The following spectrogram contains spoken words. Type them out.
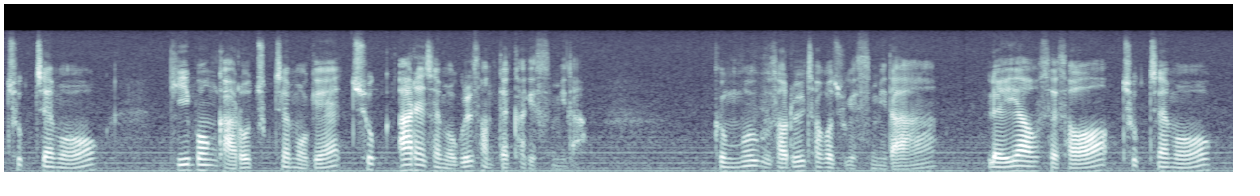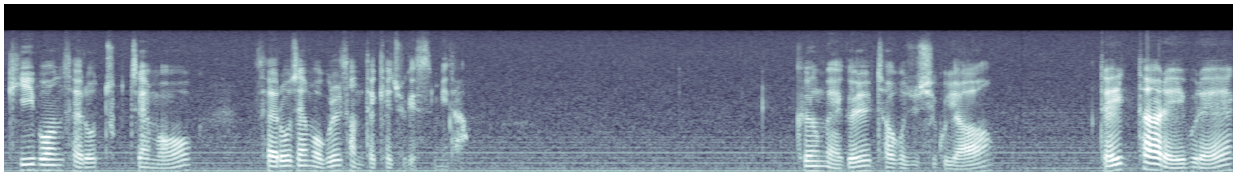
축 제목, 기본 가로 축 제목의 축 아래 제목을 선택하겠습니다. 근무 부서를 적어 주겠습니다. 레이아웃에서 축 제목, 기본 세로 축 제목, 세로 제목을 선택해 주겠습니다. 금액을 적어 주시고요. 데이터 레이블에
